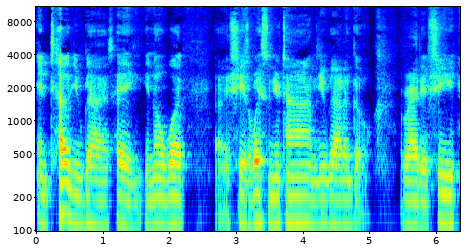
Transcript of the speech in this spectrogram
and tell you guys, hey, you know what? Uh, she's wasting your time. You gotta go, right? If she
